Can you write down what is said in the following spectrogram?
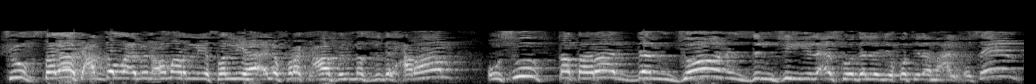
شوف صلاة عبد الله بن عمر اللي يصليها ألف ركعة في المسجد الحرام وشوف قطرات دم جون الزنجي الأسود الذي قتل مع الحسين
